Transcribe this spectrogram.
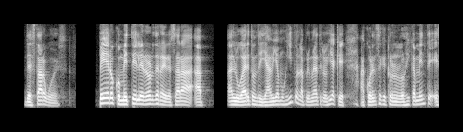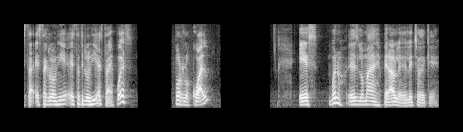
de Star Wars, pero comete el error de regresar a, a, a lugares donde ya habíamos ido en la primera trilogía, que acuérdense que cronológicamente esta, esta, trilogía, esta trilogía está después. Por lo cual es, bueno, es lo más esperable el hecho de que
